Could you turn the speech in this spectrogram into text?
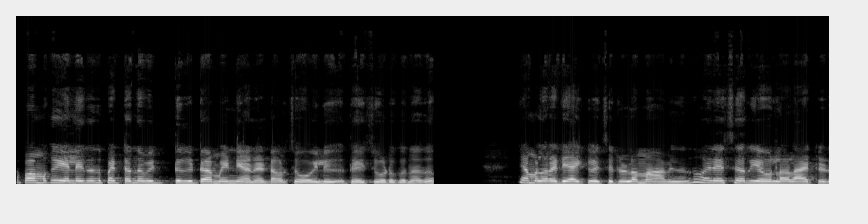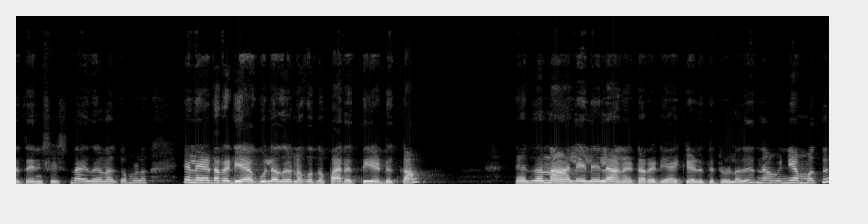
അപ്പോൾ നമുക്ക് ഇലയിൽ നിന്ന് പെട്ടെന്ന് വിട്ട് കിട്ടാൻ വേണ്ടിയാണ് കേട്ടോ കുറച്ച് ഓയിൽ തേച്ച് കൊടുക്കുന്നത്. നമ്മൾ റെഡിയാക്കി വെച്ചിട്ടുള്ള മാവിൽ നിന്ന് ഒരേ ചെറിയ ഉരുളകളായിട്ട് എടുത്തതിന് ശേഷം അത് നമ്മൾ ഇലയുടെ റെഡിയാക്കൂല അത് കണക്കൊന്ന് പരത്തി എടുക്കാം. ഞാനിത് നാല് ഇലയിലാണ് കേട്ടോ റെഡിയാക്കി എടുത്തിട്ടുള്ളത്. ഇനി നമുക്ക്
